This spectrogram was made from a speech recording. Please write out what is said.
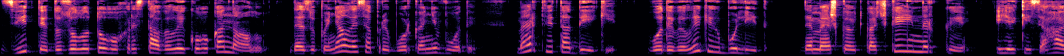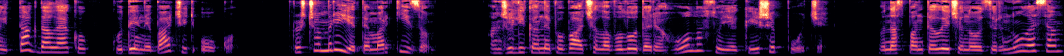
звідти до золотого хреста Великого каналу, де зупинялися приборкані води, мертві та дикі, води великих боліт, де мешкають качки і нирки, і які сягають так далеко, куди не бачить око. Про що мрієте, Маркізо? Анжеліка не побачила володаря голосу, який шепоче. Вона спантеличено озирнулася,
